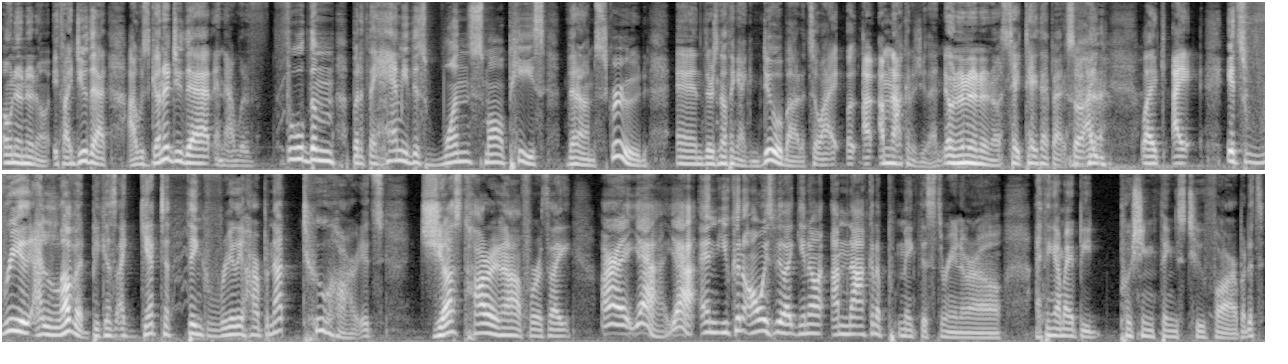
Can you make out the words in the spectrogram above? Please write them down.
oh no no no if i do that i was gonna do that and i would have fooled them but if they hand me this one small piece then i'm screwed and there's nothing i can do about it. So i, uh, I i'm not gonna do that. No no no no no. Take take that back. So i like i it's really i love it because i get to think really hard but not too hard. It's just hard enough where it's like, all right, yeah, yeah. And you can always be like, you know what, I'm not going to make this three in a row. I think I might be pushing things too far. But it's,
